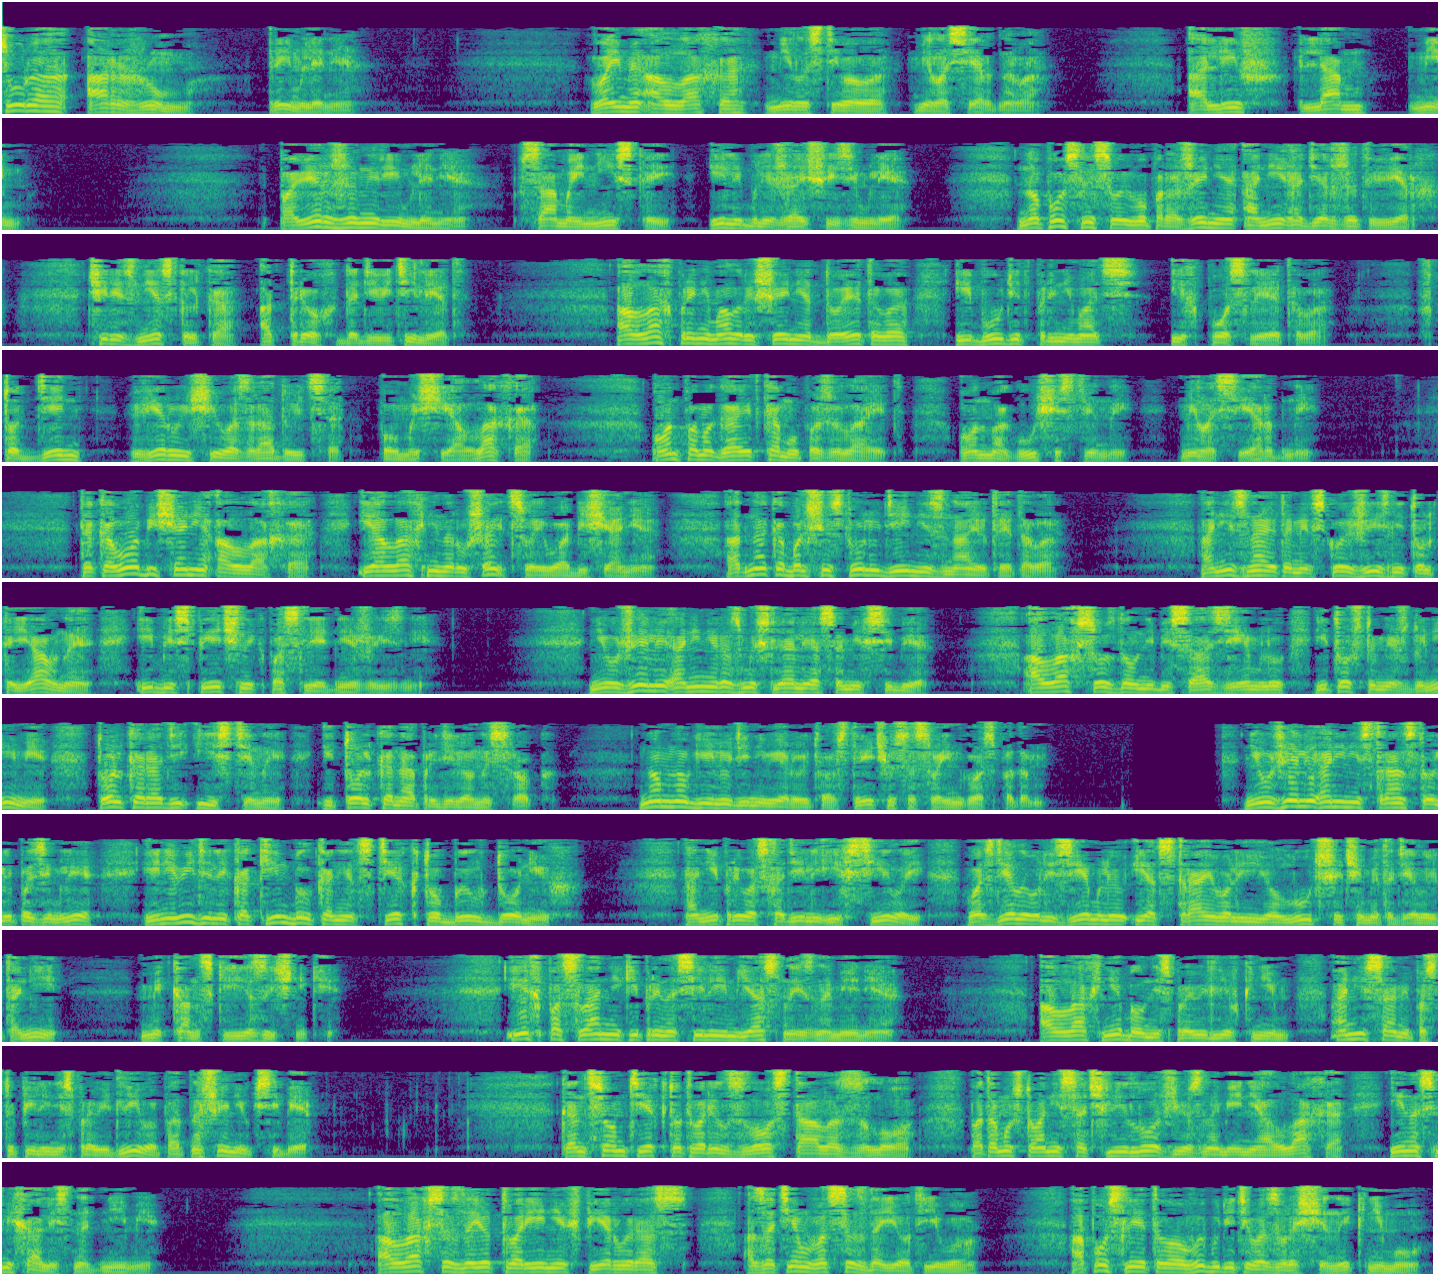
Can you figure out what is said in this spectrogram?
Сура Ар-Рум. Римляне. Во имя Аллаха, милостивого, милосердного. Алиф, лям, мим. Повержены римляне в самой низкой или ближайшей земле. Но после своего поражения они одержат вверх, через несколько, от трех до девяти лет — Аллах принимал решения до этого и будет принимать их после этого. В тот день верующий возрадуется помощи Аллаха. Он помогает кому пожелает. Он могущественный, милосердный. Таково обещание Аллаха, и Аллах не нарушает своего обещания. Однако большинство людей не знают этого. Они знают о мирской жизни только явное и беспечны к последней жизни. Неужели они не размышляли о самих себе? Аллах создал небеса, землю и то, что между ними, только ради истины и только на определенный срок. Но многие люди не веруют во встречу со своим Господом. Неужели они не странствовали по земле и не видели, каким был конец тех, кто был до них? Они превосходили их силой, возделывали землю и отстраивали ее лучше, чем это делают они, мекканские язычники. Их посланники приносили им ясные знамения. Аллах не был несправедлив к ним, они сами поступили несправедливо по отношению к себе. Концом тех, кто творил зло, стало зло, потому что они сочли ложью знамения Аллаха и насмехались над ними — Аллах создает творение в первый раз, а затем воссоздает его, а после этого вы будете возвращены к Нему.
